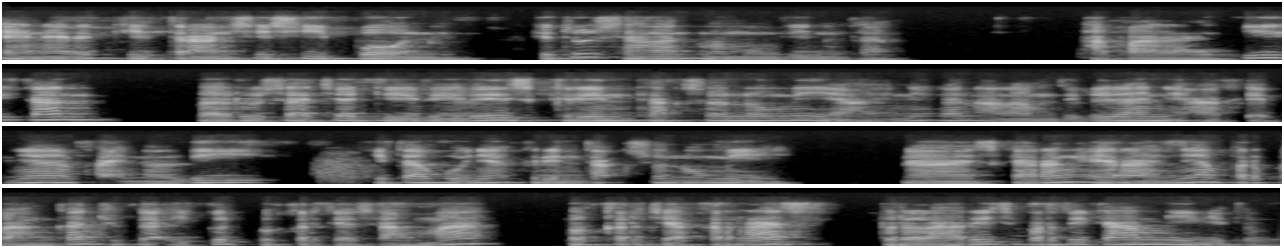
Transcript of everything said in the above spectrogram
energi transisi bond. Itu sangat memungkinkan. Apalagi kan baru saja dirilis green taxonomy ya ini kan alhamdulillah nih akhirnya finally kita punya green taxonomy nah sekarang eranya perbankan juga ikut bekerja sama bekerja keras berlari seperti kami gitu.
